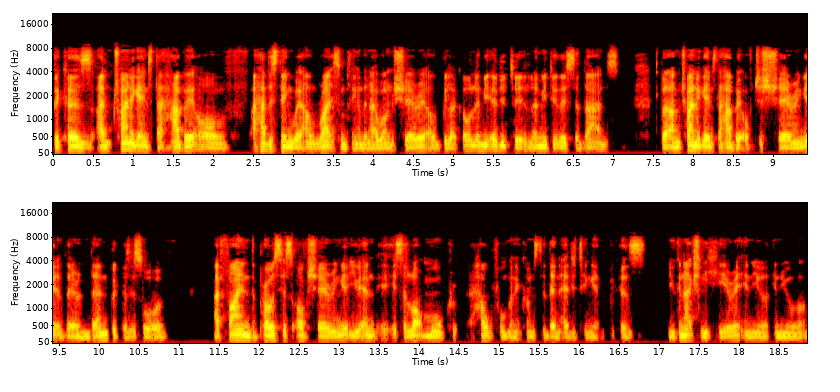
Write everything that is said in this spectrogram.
because I'm trying to get into the habit of. I have this thing where I'll write something and then I won't share it. I'll be like, oh, let me edit it. Let me do this and that. But I'm trying to get into the habit of just sharing it there and then because it's sort of I find the process of sharing it, you and it's a lot more helpful when it comes to then editing it because you can actually hear it in your in your.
